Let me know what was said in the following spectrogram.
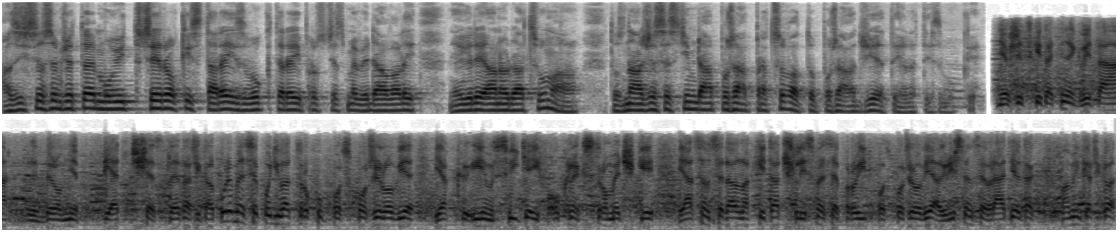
a zjistil jsem, že to je můj tři roky starý zvuk, který prostě jsme vydávali někdy ano dacumal. To zná, že se s tím dá pořád pracovat, to pořád žije tyhle ty zvuky. Mě vždycky tatínek vytáhl, bylo mě pět, šest let a říkal, půjdeme se podívat trochu po Spořilově, jak jim svítějí v oknech stromečky. Já jsem se dal nachytat, šli jsme se projít po Spořilově a když jsem se vrátil, tak maminka říkala,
